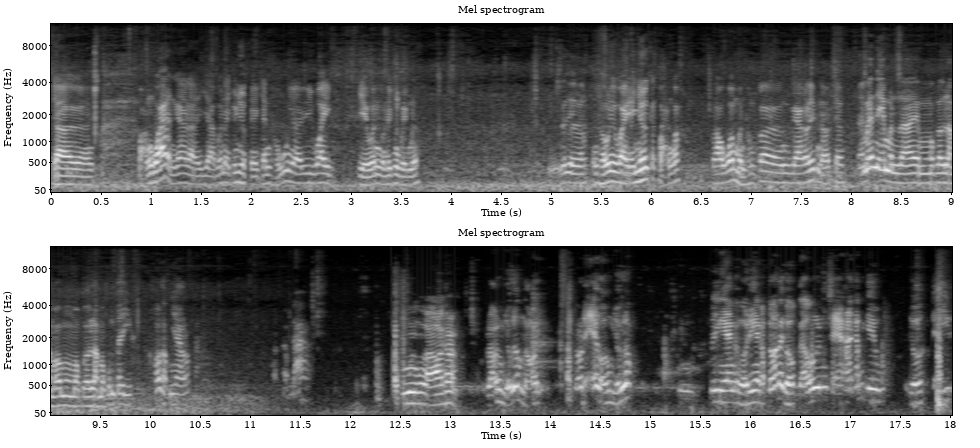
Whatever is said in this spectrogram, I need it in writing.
chờ bận quá thành ra là giờ bữa nay chủ nhật thì tranh thủ đi quay chiều anh còn đi công việc nữa tranh thủ đi quay nhớ các bạn quá lâu quá mình không có ra clip nào hết trơn tại mấy anh em mình là một người làm một người làm một công ty khó gặp nhau lắm đá ừ, rồi ha nó dữ lắm nội nó đẻ rồi không dữ lắm đi ngang người đi ngang gặp nó nó gượt đậu xè hai cánh kêu gượt chạy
